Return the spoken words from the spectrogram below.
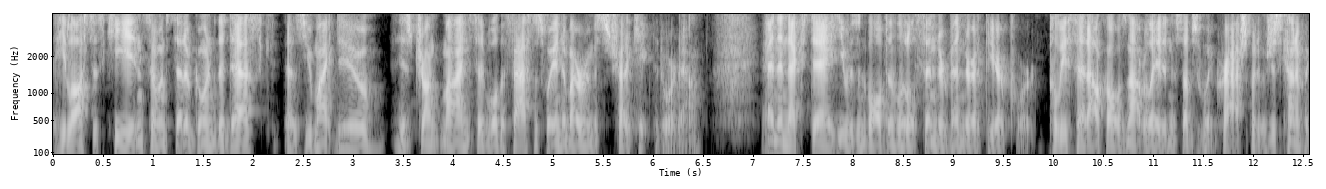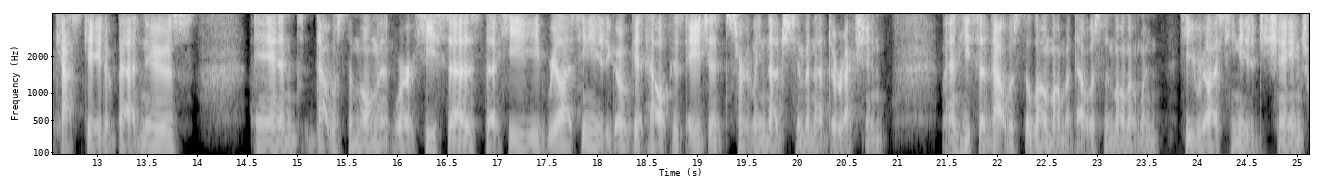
He lost his key. And so instead of going to the desk, as you might do, his drunk mind said, well, the fastest way into my room is to try to kick the door down. And the next day, he was involved in a little fender bender at the airport. Police said alcohol was not related in the subsequent crash, but it was just kind of a cascade of bad news. And that was the moment where he says that he realized he needed to go get help. His agent certainly nudged him in that direction. And he said that was the low moment. That was the moment when he realized he needed to change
